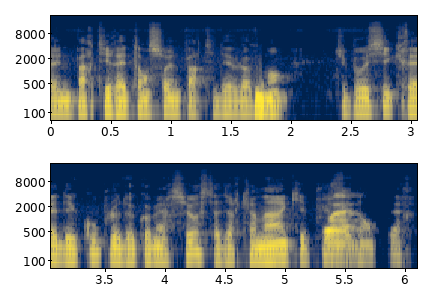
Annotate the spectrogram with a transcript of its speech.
une partie rétention, une partie développement, tu peux aussi créer des couples de commerciaux, c'est-à-dire qu'il y en a un qui est plus sédentaire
